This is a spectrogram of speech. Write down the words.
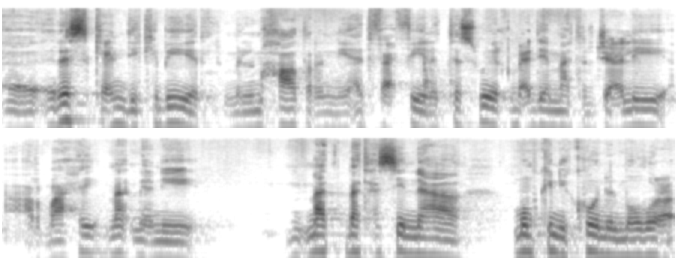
آه، risk عندي كبير من المخاطر إني أدفع فيه للتسويق. بعدين ما ترجع لي أرباحي ما يعني ما ما تحسين إنها ممكن يكون الموضوع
